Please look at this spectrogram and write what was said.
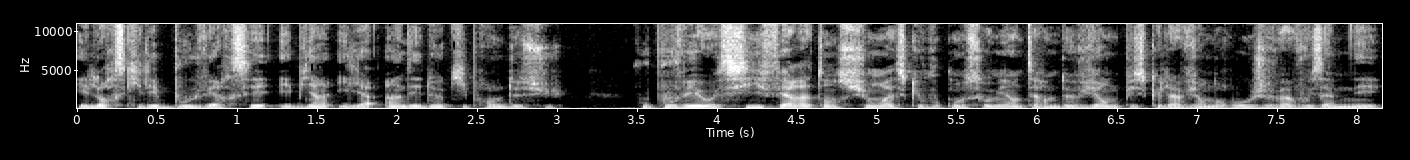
et lorsqu'il est bouleversé, eh bien il y a un des deux qui prend le dessus. Vous pouvez aussi faire attention à ce que vous consommez en termes de viande, puisque la viande rouge va vous amener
